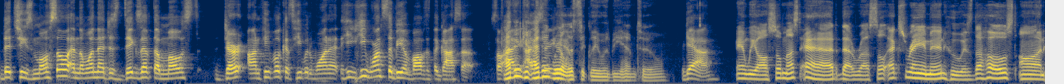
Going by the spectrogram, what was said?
the chismoso and the one that just digs up the most dirt on people because he would want it. He he wants to be involved with the gossip. So I think I, think say him. realistically it would be him too. yeah. And we also must add that Russell X Raymond, who is the host on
